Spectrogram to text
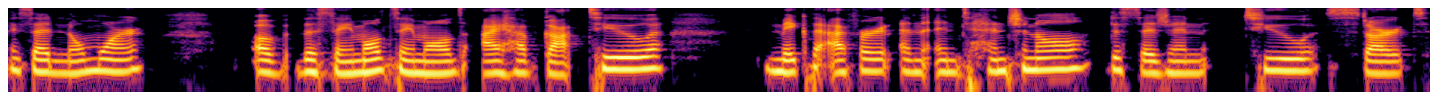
I said, no more of the same old, same old. I have got to make the effort and the intentional decision to start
